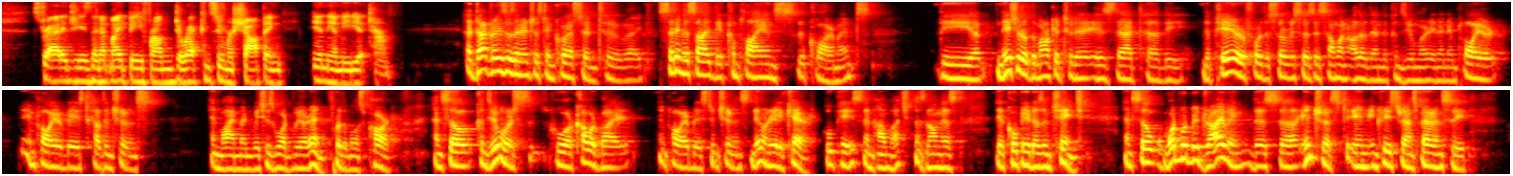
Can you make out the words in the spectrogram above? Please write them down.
strategies than it might be from direct consumer shopping in the immediate term. And that raises an interesting question, too, right? Setting aside the compliance requirements, the uh, nature of the market today is that uh, the the payer for the services is someone other than the consumer in an employer employer based health insurance environment, which is what we are in for the most part. And so consumers who are covered by employer-based insurance, they don't really care who pays and how much, as long as their copay doesn't change. And so, what would be driving this uh, interest in increased transparency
